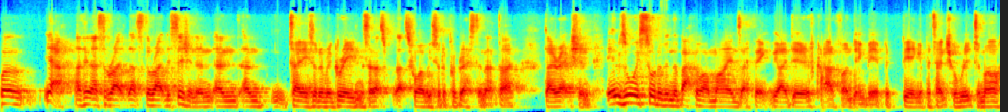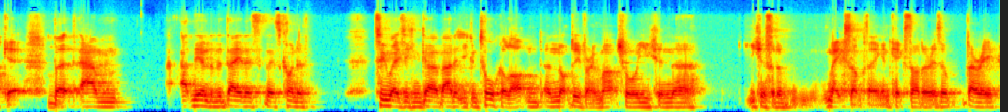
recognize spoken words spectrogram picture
well, yeah, I think that's the right that's the right decision, and and and Tony sort of agreed, and so that's that's why we sort of progressed in that di- direction. It was always sort of in the back of our minds, I think, the idea of crowdfunding being a, being a potential route to market. Mm. But um, at the end of the day, there's there's kind of two ways you can go about it. You can talk a lot and, and not do very much, or you can uh, you can sort of make something and kickstarter is a very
